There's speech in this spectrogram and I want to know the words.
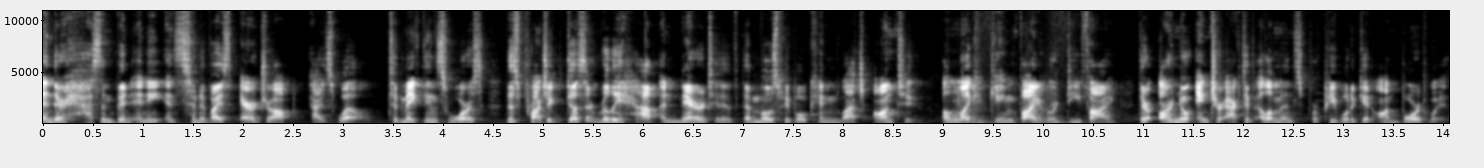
and there hasn't been any incentivized airdrop as well. To make things worse, this project doesn't really have a narrative that most people can latch onto. Unlike GameFi or DeFi, there are no interactive elements for people to get on board with,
